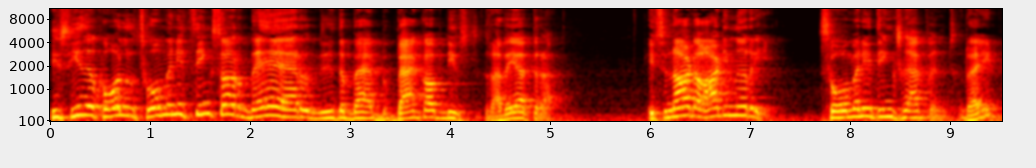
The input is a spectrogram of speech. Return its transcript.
you see the whole, so many things are there with the back, back of this Rathayatra. It's not ordinary. So many things happened, right?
